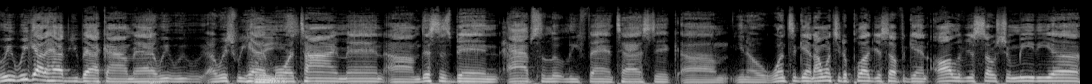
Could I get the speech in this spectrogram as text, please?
we we got to have you back on, man. We, we I wish we had Please. more time, man. Um, this has been absolutely fantastic. Um, you know, once again, I want you to plug yourself again, all of your social media,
